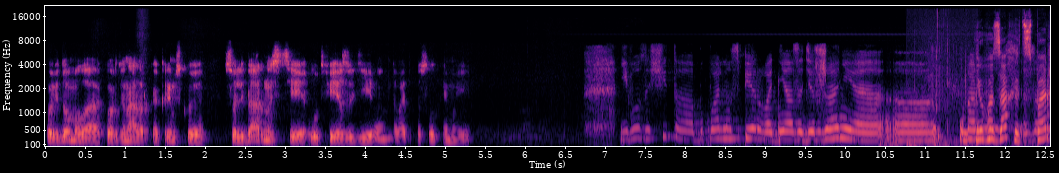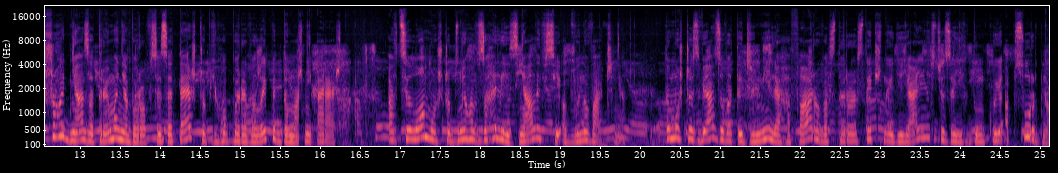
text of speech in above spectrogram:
повідомила координаторка Кримської солідарності Лутфія Зудієва. Давайте послухаємо її. Його защита буквально з першого дня задержання. е, Його захист з першого дня затримання боровся за те, щоб його перевели під домашній арешт. А в цілому, щоб з нього взагалі зняли всі обвинувачення. Тому що зв'язувати Джеміля Гафарова з терористичною діяльністю, за їх думкою, абсурдно.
